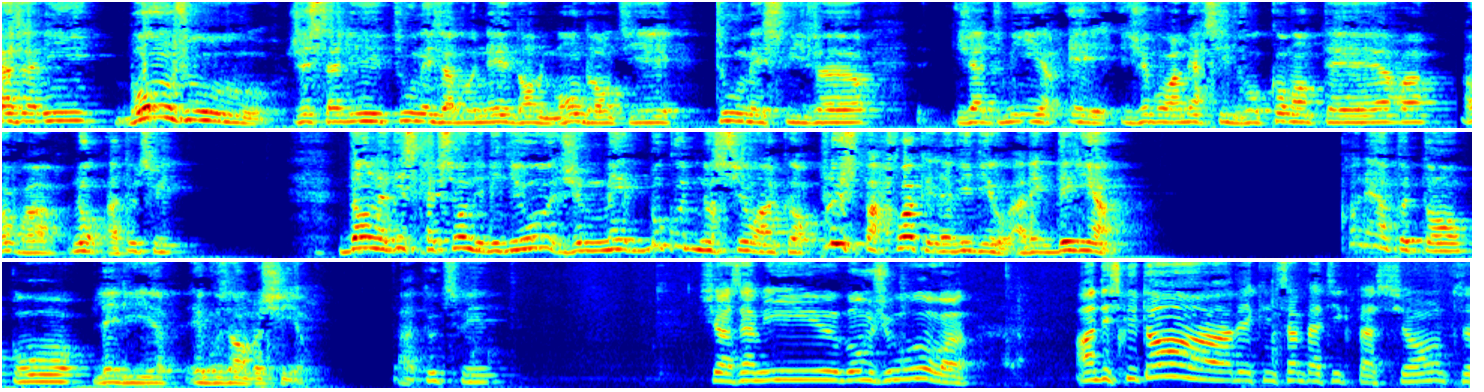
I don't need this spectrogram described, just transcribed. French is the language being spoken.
Chers amis, bonjour. Je salue tous mes abonnés dans le monde entier, tous mes suiveurs. J'admire et je vous remercie de vos commentaires. Au revoir. Non, à tout de suite. Dans la description des vidéos, je mets beaucoup de notions encore, plus parfois que la vidéo, avec des liens. Prenez un peu de temps pour les lire et vous enrichir. À tout de suite. Chers amis, bonjour. En discutant avec une sympathique patiente,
